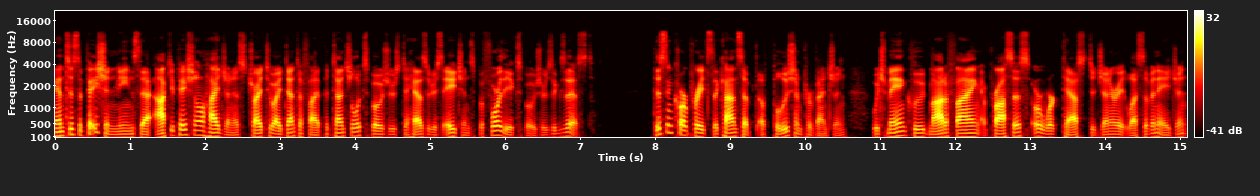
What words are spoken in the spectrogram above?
Anticipation means that occupational hygienists try to identify potential exposures to hazardous agents before the exposures exist. This incorporates the concept of pollution prevention, which may include modifying a process or work task to generate less of an agent,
